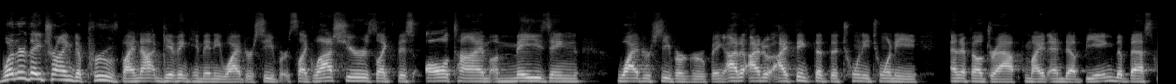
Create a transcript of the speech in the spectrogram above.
what are they trying to prove by not giving him any wide receivers? Like last year's like this all-time amazing wide receiver grouping. I, I, I think that the 2020 nfl draft might end up being the best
